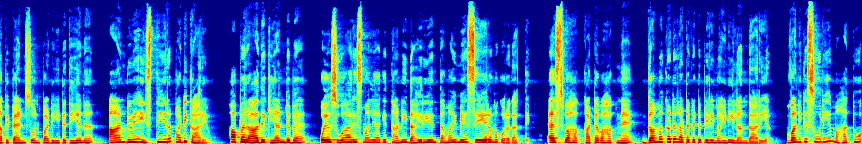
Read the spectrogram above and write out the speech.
අපි පැන්සොන් පඩිහිට තියෙන ආණ්ඩුවේ ස්ථීර පඩිකාරයෝ. අපරාධ කියන්න බෑ. ඔය සුවාරිස් මලයාගේ තනි දහිරියෙන් තමයි මේ සේරම කරගත්තේ. ඇස්වහක් කටවහක් නෑ ගමකට රටකට පිරිමහිනි ඉලන්දාරිය. වනිගසූරිය මහත් වූ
